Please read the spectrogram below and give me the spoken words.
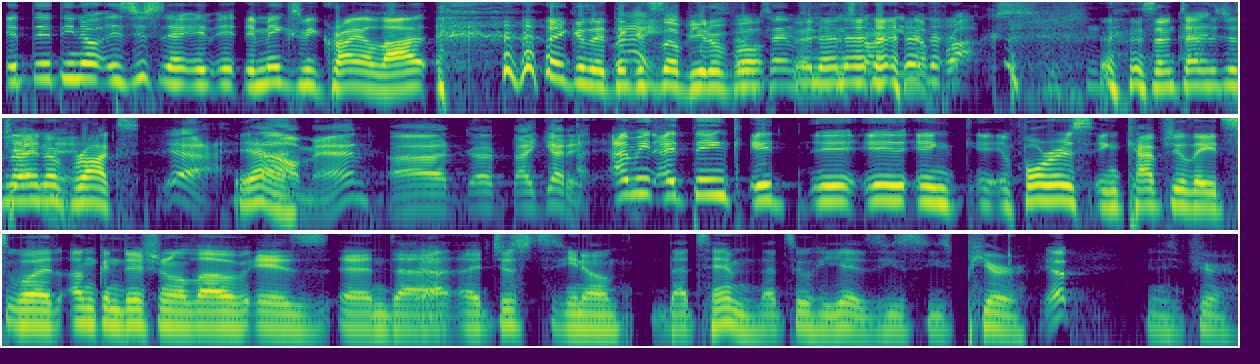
It, it you know it's just uh, it, it, it makes me cry a lot because I think it's so beautiful. Sometimes No, it's no, just not no, enough rocks. Sometimes it's just not enough rocks. Yeah. Yeah. Oh man, uh, uh, I get it. I mean, I think it it, it, in, in Forrest encapsulates what unconditional love is, and uh, Yeah. I just you know that's him. That's who he is. He's he's pure. Yep. He's pure.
